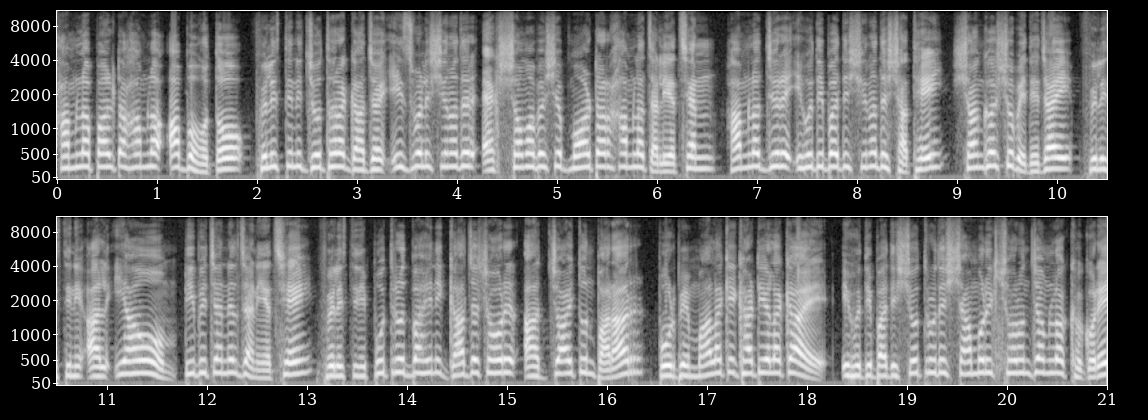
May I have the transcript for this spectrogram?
হামলা পাল্টা হামলা অব্যাহত। ফিলিস্তিনি যোদ্ধারা গাজায় ইসরায়েলি সেনাদের এক সমাবেশে মর্টার হামলা চালিয়েছেন। হামলার জেরে ইহুদিবাদী সেনাদের সাথে সংঘর্ষ বেঁধে যায়। ফিলিস্তিনি আল ইয়াওম টিভি চ্যানেল জানিয়েছে, ফিলিস্তিনি প্রতিরোধ বাহিনী গাজা শহরের আজ জয়তুন পাড়ার পূর্বে মালাকে ঘাটি এলাকায় ইহুদিবাদী শত্রুদের সামরিক সরঞ্জাম লক্ষ্য করে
